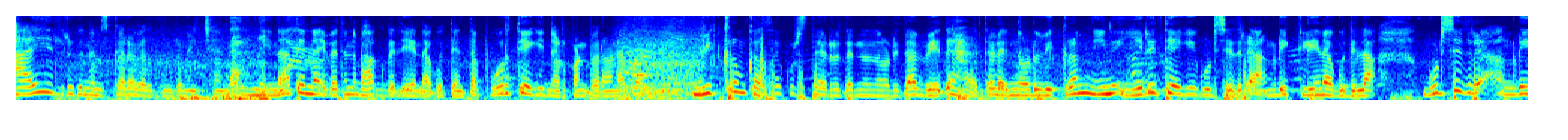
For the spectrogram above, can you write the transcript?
ಹಾಯ್ ಎಲ್ರಿಗೂ ನಮಸ್ಕಾರ ವೆಲ್ಕಮ್ ಟು ಮೈ ಚಾನಲ್ ದಿನ ಇವತ್ತಿನ ಭಾಗದಲ್ಲಿ ಏನಾಗುತ್ತೆ ಅಂತ ಪೂರ್ತಿಯಾಗಿ ನೋಡ್ಕೊಂಡು ಬರೋಣ, ಬನ್ನಿ. ವಿಕ್ರಮ್ ಕಸ ಗುಡಿಸ್ತಾ ಇರೋದನ್ನು ನೋಡಿದ ವೇದ ಹೇಳ್ತಾಳೆ, ನೋಡು ವಿಕ್ರಮ್, ನೀನು ಈ ರೀತಿಯಾಗಿ ಗುಡಿಸಿದ್ರೆ ಅಂಗಡಿ ಕ್ಲೀನ್ ಆಗೋದಿಲ್ಲ. ಗುಡಿಸಿದ್ರೆ ಅಂಗಡಿ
